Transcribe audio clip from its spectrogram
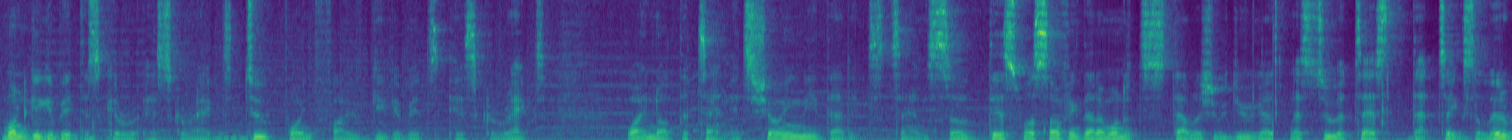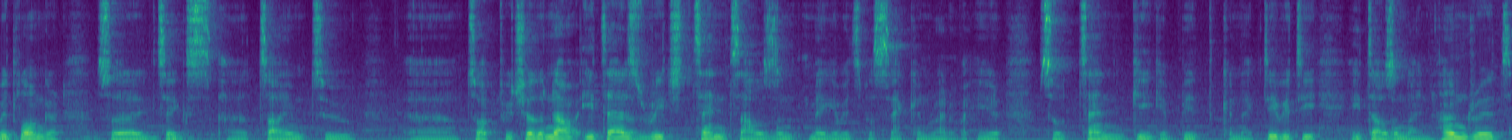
1 gigabit is, cor is correct, 2.5 gigabits is correct. Why not the 10? It's showing me that it's 10. So this was something that I wanted to establish with you guys. Let's do a test that takes a little bit longer so that it takes uh, time to uh, talk to each other. Now it has reached 10,000 megabits per second right over here. So 10 gigabit connectivity, 8,900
